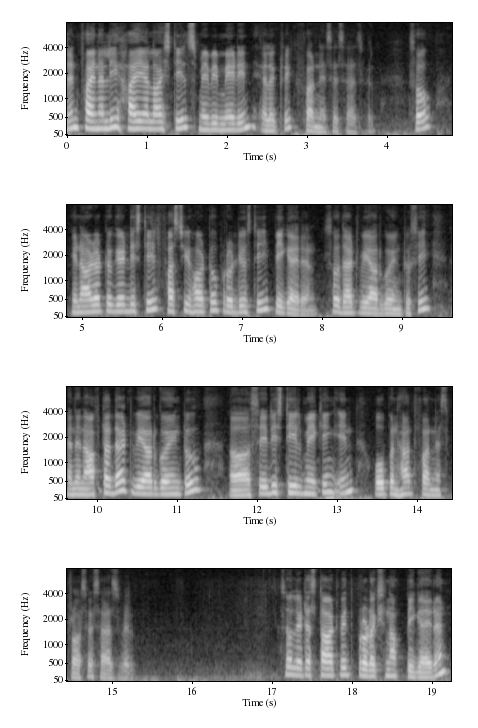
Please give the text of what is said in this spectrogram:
Then finally, high alloy steels may be made in electric furnaces as well. So, in order to get the steel first you have to produce the pig iron. So, that we are going to see and then after that we are going to uh, see the steel making in open hearth furnace process as well. So, let us start with production of pig iron.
